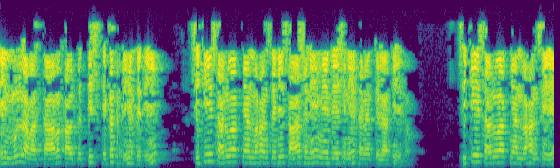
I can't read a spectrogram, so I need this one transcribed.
ඒ මුල් අවස්ථාව කල්ප 31කට ඉහතදී සිකී සරුවක්ඥන් වහන්සේගේ ශාසනයේ මේ දේශනේ පැවැත්වලා තියෙනවා. සිකී සරුවක්ඥන් වහන්සේ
